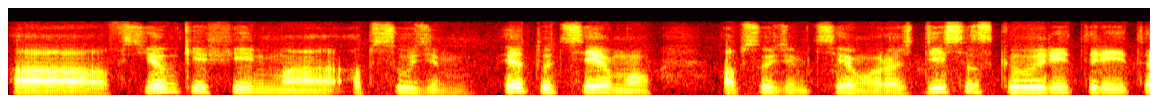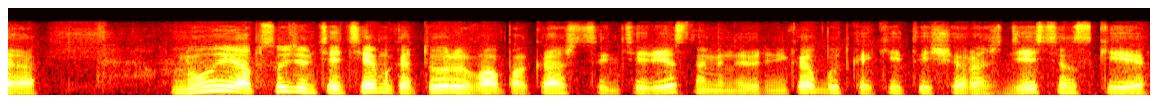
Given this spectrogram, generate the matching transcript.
а, в съемке фильма, обсудим эту тему, обсудим тему рождественского ретрита, ну и обсудим те темы, которые вам покажутся интересными. Наверняка будут какие-то еще рождественские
